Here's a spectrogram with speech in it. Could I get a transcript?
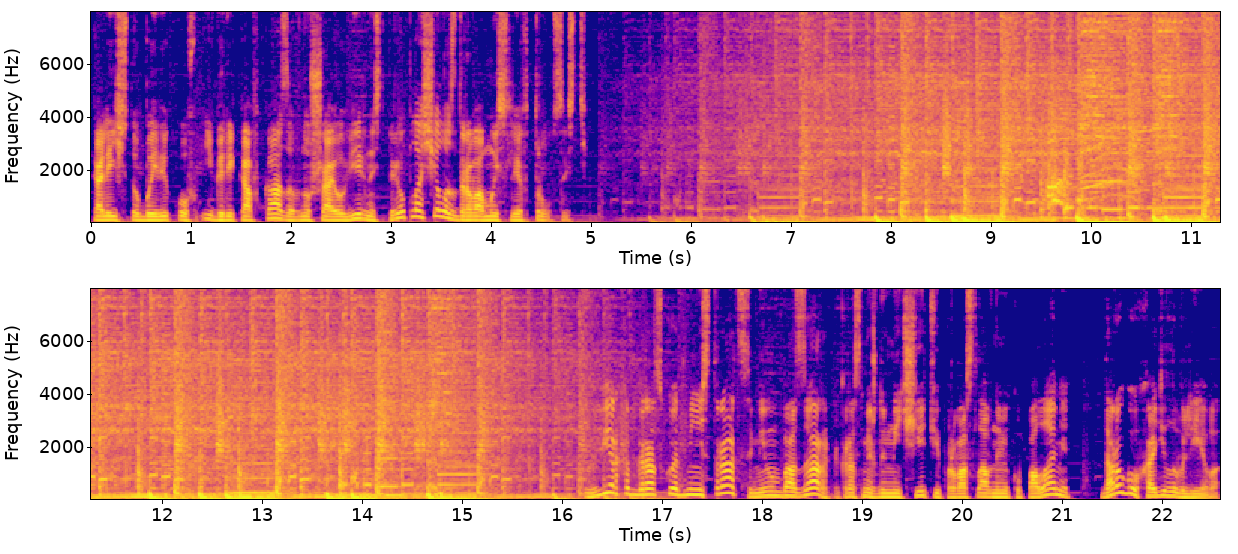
Количество боевиков Игоря Кавказа, внушая уверенность, перевоплощало здравомыслие в трусость. Вверх от городской администрации, мимо базара, как раз между мечетью и православными куполами, дорога уходила влево.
